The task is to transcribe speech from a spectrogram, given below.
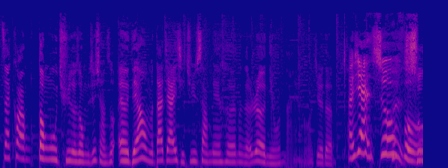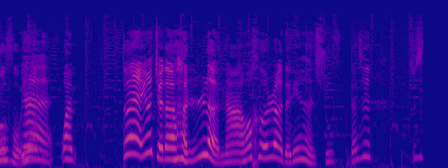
在逛动物区的时候，我们就想说，哎，等下我们大家一起去上面喝那个热牛奶，我觉得而且很舒服，舒服，因为外对，因为觉得很冷啊，然后喝热的一定会很舒服。但是，就是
